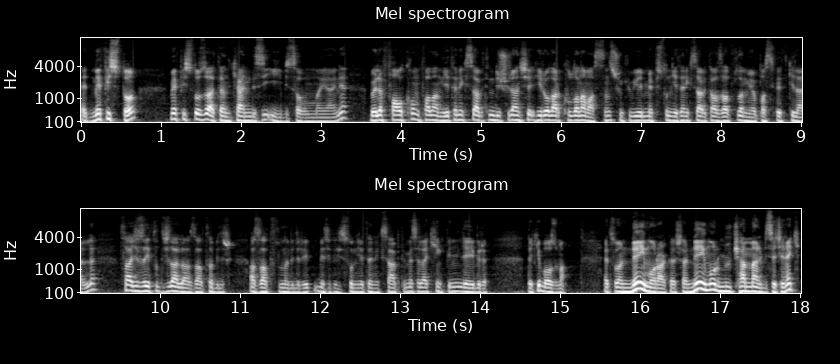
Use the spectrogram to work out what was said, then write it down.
Evet Mephisto. Mephisto zaten kendisi iyi bir savunma yani. Böyle Falcon falan yetenek isabetini düşüren şey, hero'lar kullanamazsınız. Çünkü bir Mephisto'nun yetenek isabeti azaltılamıyor pasif etkilerle. Sadece zayıflatıcılarla azaltabilir. Azaltılabilir Mephisto'nun yetenek isabeti. Mesela Kingpin'in L1'deki bozma. Evet sonra Namor arkadaşlar. Namor mükemmel bir seçenek.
